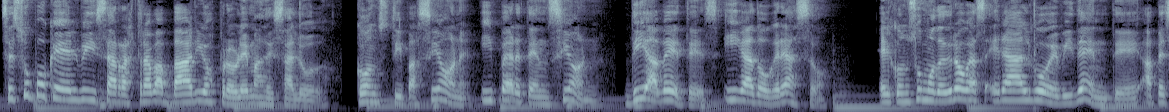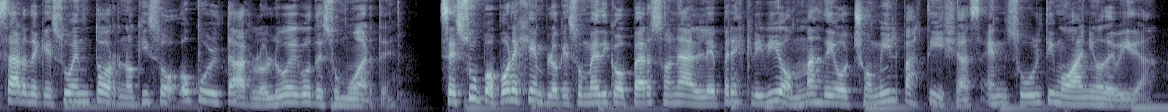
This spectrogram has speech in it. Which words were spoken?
Se supo que Elvis arrastraba varios problemas de salud. Constipación, hipertensión, Diabetes, hígado graso. El consumo de drogas era algo evidente, a pesar de que su entorno quiso ocultarlo luego de su muerte. Se supo, por ejemplo, que su médico personal le prescribió más de 8.000 pastillas en su último año de vida.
